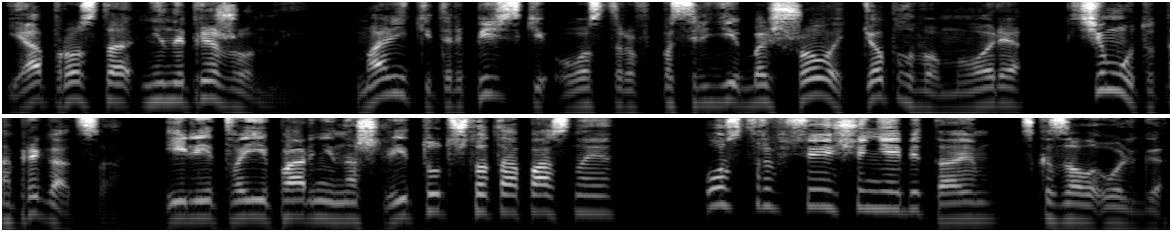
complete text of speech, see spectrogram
«Я просто не напряженный. Маленький тропический остров посреди большого теплого моря. К чему тут напрягаться? Или твои парни нашли тут что-то опасное?» «Остров все еще не обитаем», — сказала Ольга.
